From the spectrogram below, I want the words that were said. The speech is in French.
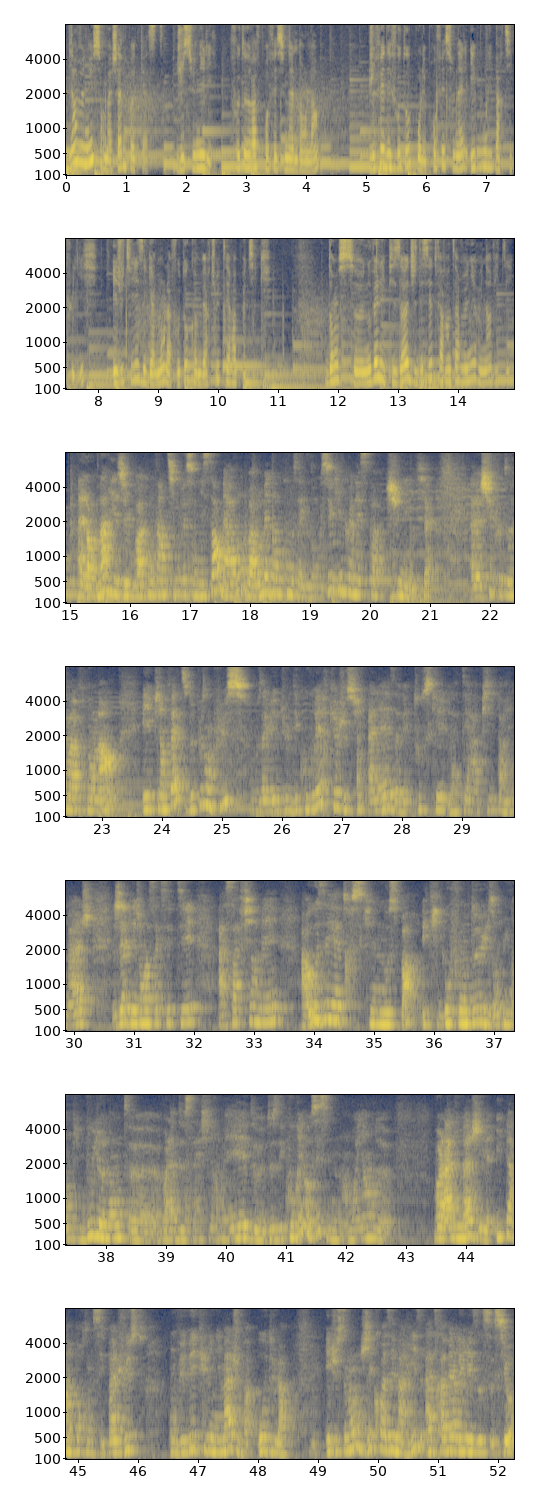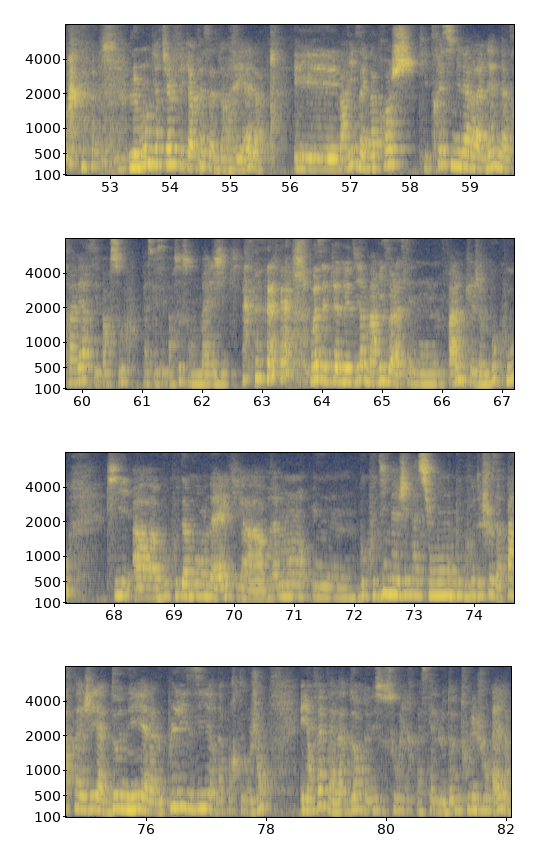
Bienvenue sur ma chaîne podcast. Je suis Nelly, photographe professionnelle dans l'Ain. Je fais des photos pour les professionnels et pour les particuliers et j'utilise également la photo comme vertu thérapeutique. Dans ce nouvel épisode, j'ai décidé de faire intervenir une invitée. Alors Marie, je vais vous raconter un petit peu son histoire, mais avant on va remettre dans le contexte. Donc ceux qui ne connaissent pas, je suis Nelly. Euh, je suis photographe dans l'Ain. Et puis en fait, de plus en plus, vous avez dû le découvrir que je suis à l'aise avec tout ce qui est la thérapie par l'image. J'aide les gens à s'accepter, à s'affirmer, à oser être ce qu'ils n'osent pas et qui au fond d'eux ils ont une envie bouillonnante euh, voilà, de s'affirmer, de, de, se découvrir aussi. C'est un moyen de... Voilà, l'image est hyper importante. C'est pas juste on veut véhiculer une image, on va au-delà. Et justement, j'ai croisé Marise à travers les réseaux sociaux. le monde virtuel fait qu'après, ça devient réel. Et Marise a une approche qui est très similaire à la mienne, mais à travers ses pinceaux, parce que ses pinceaux sont magiques. Moi, c'est le cas de le dire. Marise, voilà, c'est une femme que j'aime beaucoup, qui a beaucoup d'amour en elle, qui a vraiment beaucoup d'imagination, beaucoup de choses à partager, à donner. Elle a le plaisir d'apporter aux gens. Et en fait, elle adore donner ce sourire parce qu'elle le donne tous les jours, elle.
